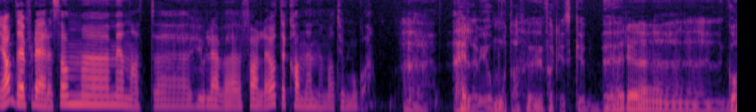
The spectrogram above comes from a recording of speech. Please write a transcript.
Ja, det er flere som uh, mener at uh, hun lever farlig, og at det kan ende med at hun må gå. Jeg heller jo mot at hun faktisk bør uh, gå.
